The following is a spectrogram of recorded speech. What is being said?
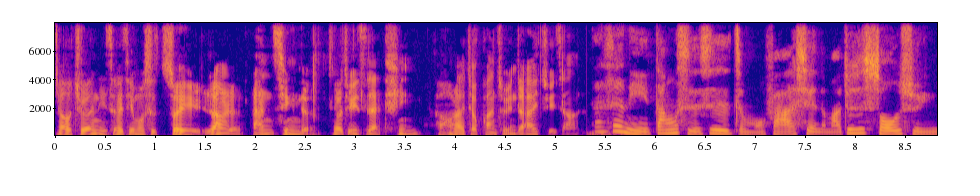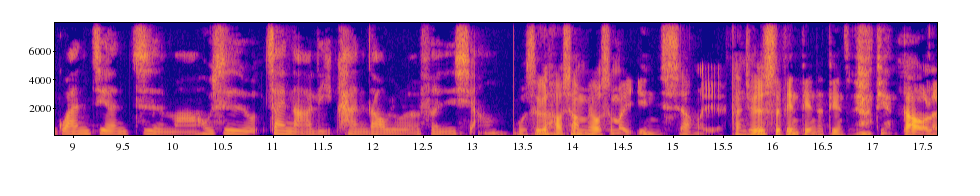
然后觉得你这个节目是最让人安静的，然后就一直在听。然后后来就关注你的 IG 这样。但是你当时是怎么发现的吗？就是搜寻关键字吗？或是在哪里看到有人分享？我这个好像没有什么印象了耶，感觉是随便点着点着就点到了。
